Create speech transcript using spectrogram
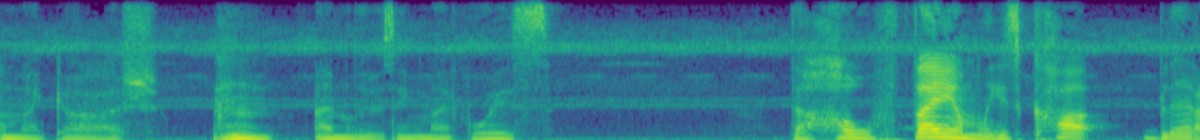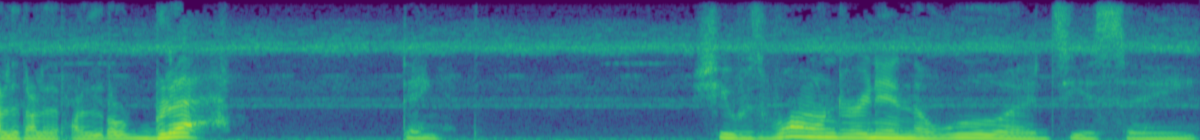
Oh my gosh, I'm losing my voice. The whole family's caught. Blah, blah, blah, blah. Dang it. She was wandering in the woods, you see.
